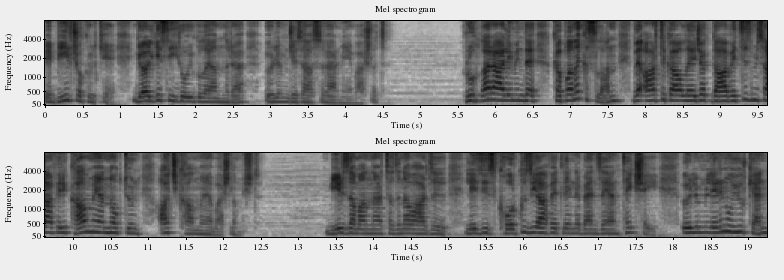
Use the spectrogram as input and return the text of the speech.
ve birçok ülke gölge sihri uygulayanlara ölüm cezası vermeye başladı. Ruhlar aleminde kapana kısılan ve artık avlayacak davetsiz misafiri kalmayan Nocturne aç kalmaya başlamıştı. Bir zamanlar tadına vardığı leziz korku ziyafetlerine benzeyen tek şey ölümlerin uyurken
